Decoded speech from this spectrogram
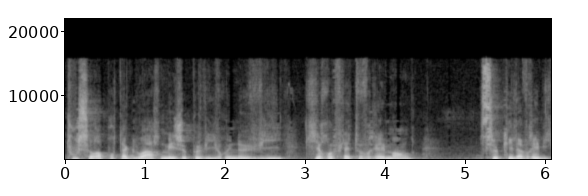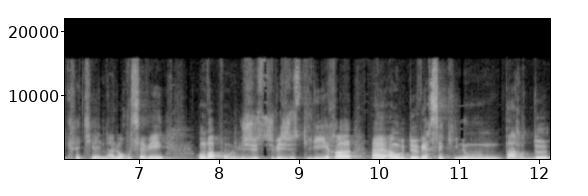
tout sera pour ta gloire, mais je peux vivre une vie qui reflète vraiment ce qu'est la vraie vie chrétienne. Alors vous savez, on va juste, je vais juste lire euh, un, ou deux versets qui nous parlent de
